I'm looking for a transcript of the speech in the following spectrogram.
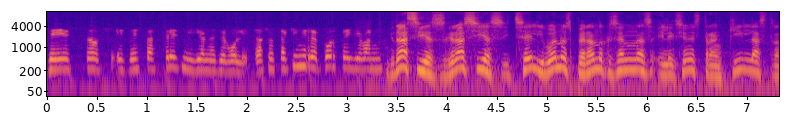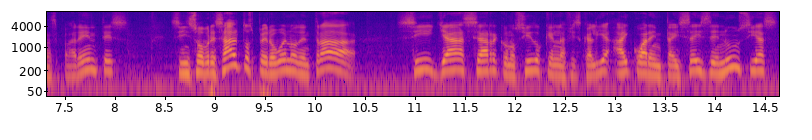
de estos de estas tres millones de boletas. Hasta aquí mi reporte, Giovanni. Gracias, gracias, Itzel. Y bueno, esperando que sean unas elecciones tranquilas, transparentes, sin sobresaltos, pero bueno, de entrada sí ya se ha reconocido que en la Fiscalía hay 46 denuncias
